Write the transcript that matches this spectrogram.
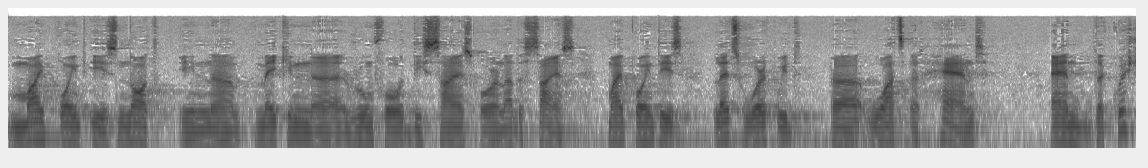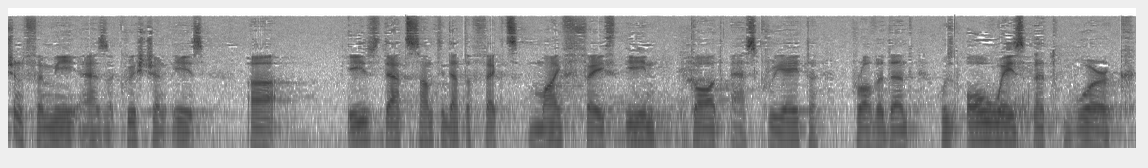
my point is not in uh, making uh, room for this science or another science. My point is let's work with uh, what's at hand. And the question for me as a Christian is uh, is that something that affects my faith in God as creator, provident, who's always at work,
